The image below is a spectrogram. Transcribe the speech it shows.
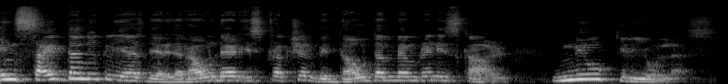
Inside the nucleus, there is a rounded structure without the membrane is called nucleolus.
